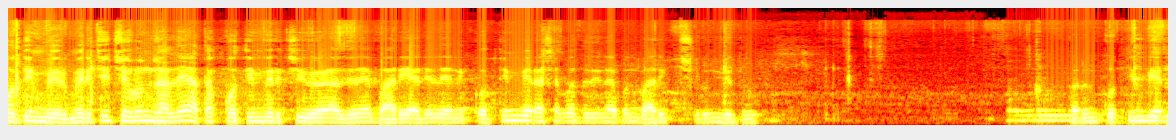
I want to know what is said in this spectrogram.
कोथिंबीर. मिरची चिरून झाली आता कोथिंबीरची वेळ आलेली आहे बारी आलेली आहे. आणि कोथिंबीर अशा पद्धतीने आपण बारीक चिरून घेतो. कारण कोथिंबीर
